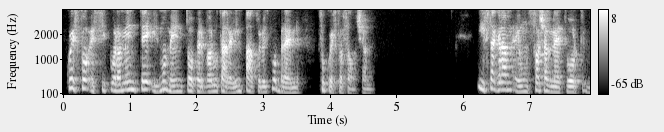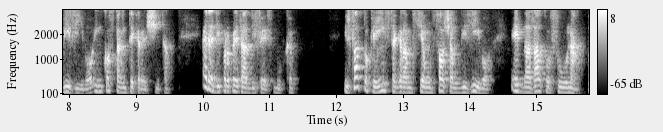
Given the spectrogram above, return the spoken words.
questo è sicuramente il momento per valutare l'impatto del tuo brand su questo social. Instagram è un social network visivo in costante crescita ed è di proprietà di Facebook. Il fatto che Instagram sia un social visivo e basato su un'app,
